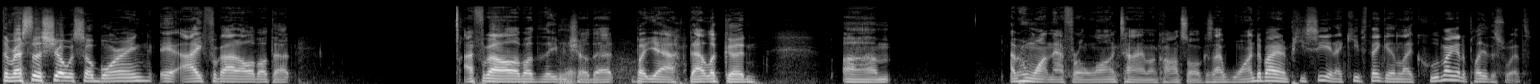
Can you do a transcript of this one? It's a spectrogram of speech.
the rest of the show was so boring. eh, I forgot all about that. I forgot all about that they even Yeah. showed that. But yeah, that looked good. Um, I've been wanting that for a long time on console because I wanted to buy it on PC, and I keep thinking like, who am I going to play this with?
